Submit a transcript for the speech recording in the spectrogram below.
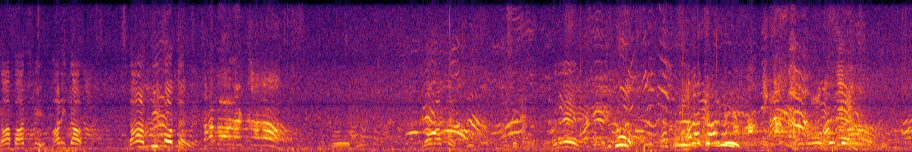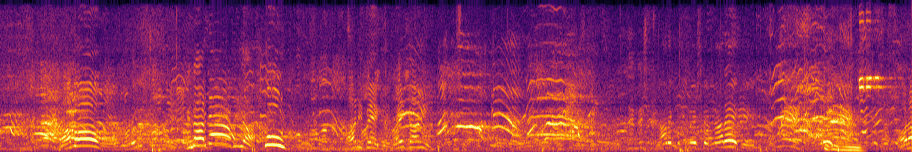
դա բացվի, արի դա, դա դիր ոտը, Տամարակ խաղա։ նեղացե։ Գրեն, Արա ջանի։ բաբո, գնար բեկիլա, կուլ, արի բեկ, բեկ արի, Արեք մտի մեջտեղ, նարեք։ արա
